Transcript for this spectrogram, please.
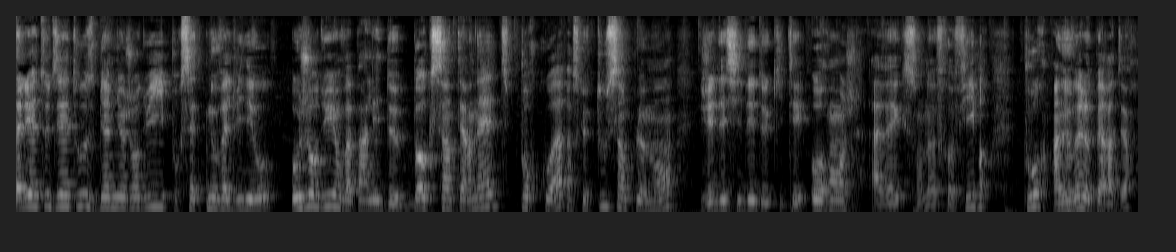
Salut à toutes et à tous, bienvenue aujourd'hui pour cette nouvelle vidéo. Aujourd'hui on va parler de box internet. Pourquoi? Parce que tout simplement j'ai décidé de quitter Orange avec son offre fibre pour un nouvel opérateur.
